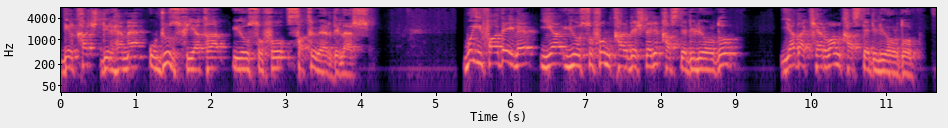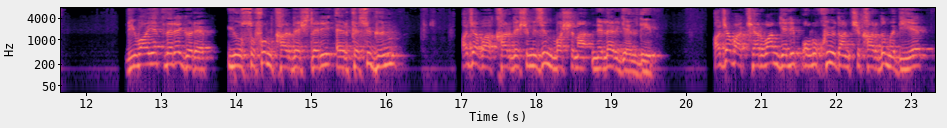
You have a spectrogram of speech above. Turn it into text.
birkaç dirheme ucuz fiyata Yusuf'u satıverdiler. Bu ifadeyle ya Yusuf'un kardeşleri kastediliyordu ya da kervan kastediliyordu. Rivayetlere göre Yusuf'un kardeşleri ertesi gün acaba kardeşimizin başına neler geldi? Acaba kervan gelip onu kuyudan çıkardı mı diye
